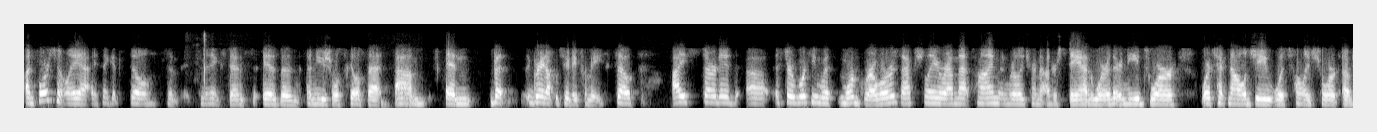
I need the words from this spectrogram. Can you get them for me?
unfortunately, I think it still, to, to many extents, is an unusual skill set. Um, and but a great opportunity for me. So I started uh, started working with more growers actually around that time and really trying to understand where their needs were, where technology was falling short of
